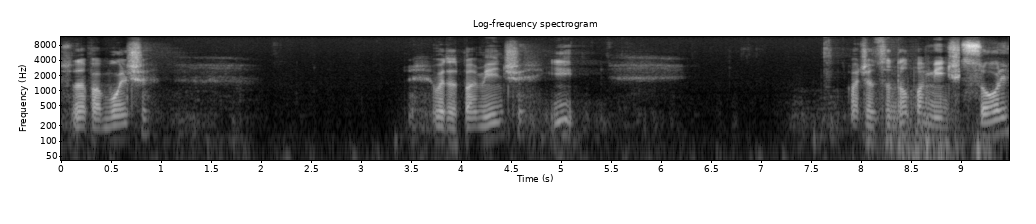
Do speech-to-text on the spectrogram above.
Сюда побольше в этот поменьше и Аджан сандал поменьше. Соль.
